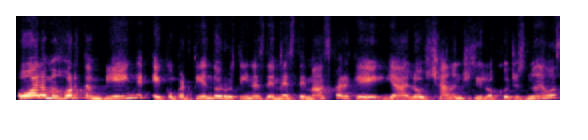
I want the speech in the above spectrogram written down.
O a lo mejor también eh, compartiendo rutinas de mes de más para que ya los challenges y los coaches nuevos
